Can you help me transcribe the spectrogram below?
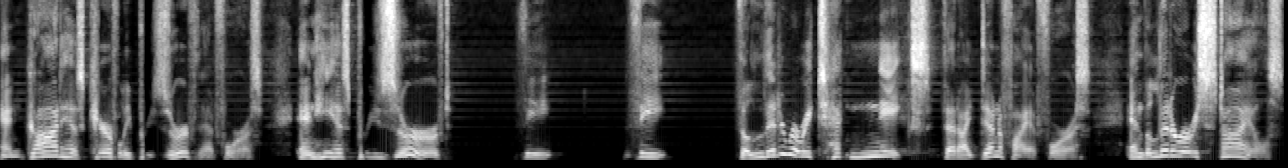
And God has carefully preserved that for us. And He has preserved the, the, the literary techniques that identify it for us and the literary styles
